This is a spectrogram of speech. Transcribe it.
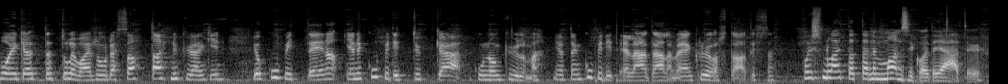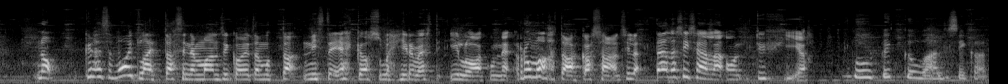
voi käyttää tulevaisuudessa tai nykyäänkin jo kupitteina, ja ne kupitit tykkää kun on kylmä, joten kupitit elää täällä meidän kryostaatissa. Vois mä laittaa tänne mansikoita jäätyy? No, kyllähän sä voit laittaa sinne mansikoita, mutta niistä ei ehkä ole sulle hirveästi iloa, kun ne romahtaa kasaan, sillä täällä sisällä on tyhjiä. Pikkumansikat.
